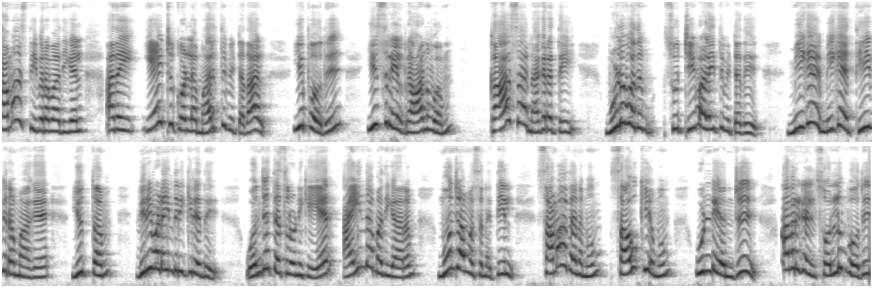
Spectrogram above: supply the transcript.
ஹமாஸ் தீவிரவாதிகள் அதை ஏற்றுக்கொள்ள மறுத்துவிட்டதால் இப்போது இஸ்ரேல் இராணுவம் காசா நகரத்தை முழுவதும் சுற்றி வளைத்து விட்டது. மிக மிக தீவிரமாக யுத்தம் விரிவடைந்திருக்கிறது. ஒன்று தெசலோனிக்கையர் ஐந்தாம் அதிகாரம் மூன்றாம் வசனத்தில் சமாதானமும் சௌக்கியமும் உண்டு என்று அவர்கள் சொல்லும்போது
